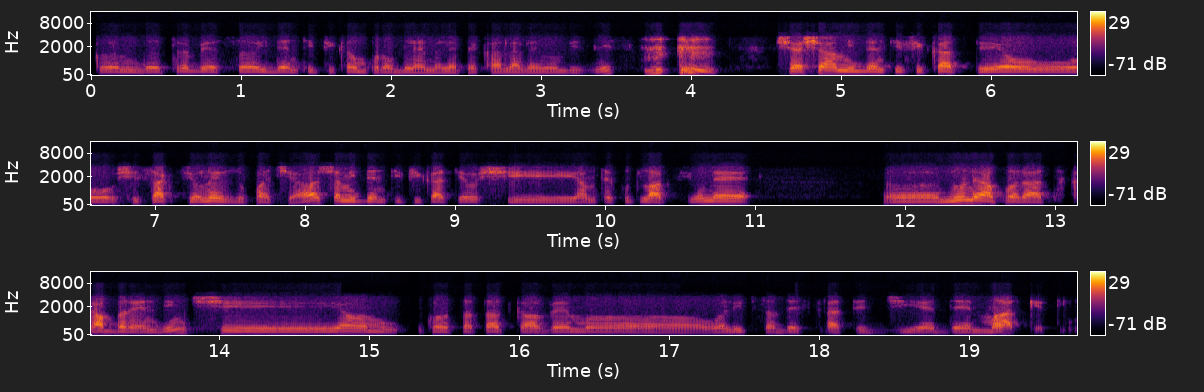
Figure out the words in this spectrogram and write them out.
când trebuie să identificăm problemele pe care le avem în business și așa am identificat eu și să acționez după aceea, așa am identificat eu și am trecut la acțiune Uh, nu neapărat ca branding, ci eu am constatat că avem uh, o lipsă de strategie de marketing.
